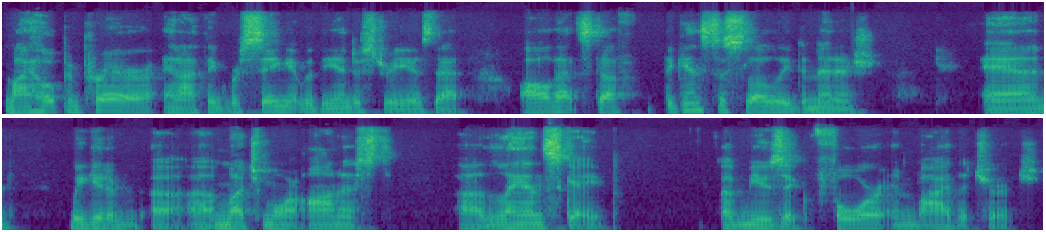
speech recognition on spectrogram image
My hope and prayer and i think we're seeing it with the industry is that all that stuff begins to slowly diminish and we get a, a, a much more honest uh, landscape of music for and by the church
